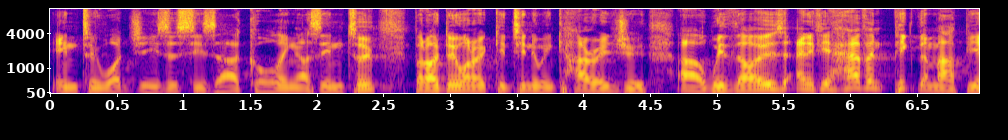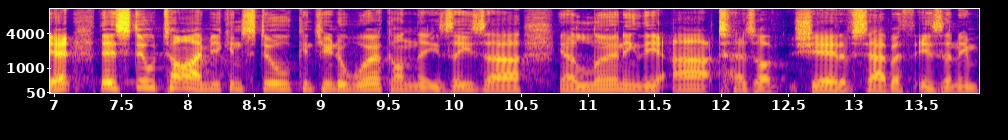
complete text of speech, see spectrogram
into what Jesus is uh, calling us into. But I do want to continue to encourage you uh, with those. And if you haven't picked them up yet, there's still time. You can still continue to work on these. These are, you know, learning the art, as I've shared, of Sabbath is, an,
